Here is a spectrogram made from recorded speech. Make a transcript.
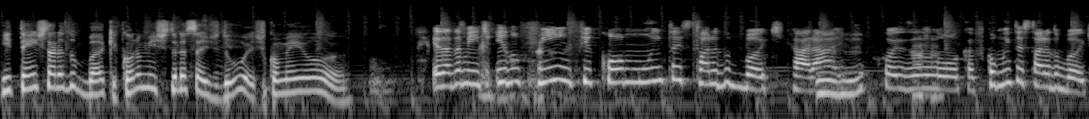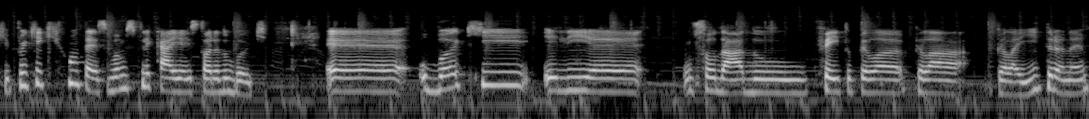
e tem a história do Buck. Quando mistura essas duas, ficou meio Exatamente. E no fim ficou muito a história do Buck, cara. Ai, Uhum. que coisa louca. Ficou muito a história do Buck. O que, que acontece? Vamos explicar aí a história do Buck. É, o Buck, ele é um soldado feito pela, pela, pela Hydra, né?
